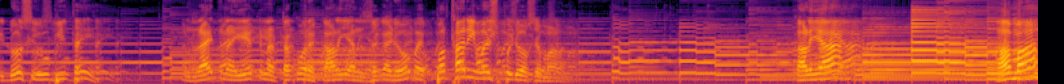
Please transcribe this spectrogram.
એ ડોસી ઊભી થઈ અને રાતના એકના ટકોરે કાળિયાને જગાડ્યો ભાઈ, પથારી વશ પડ્યો છે માણસ. કાળિયા, આમાં?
